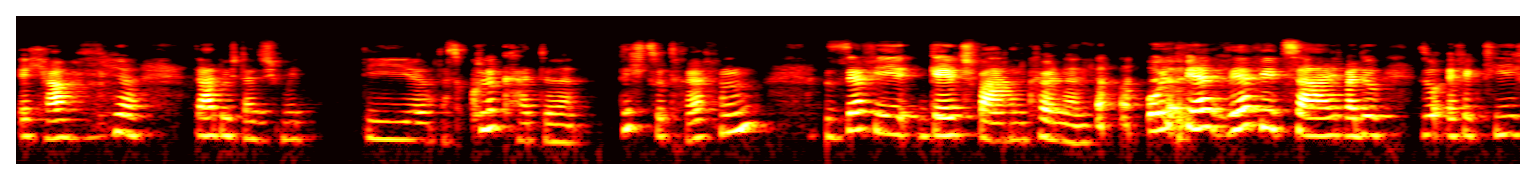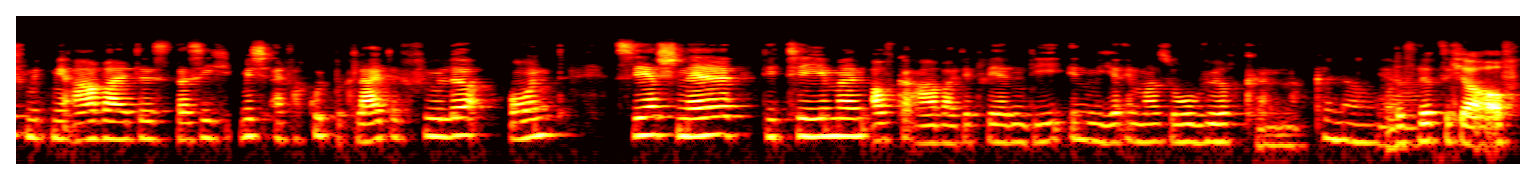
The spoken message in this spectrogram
ich habe mir dadurch, dass ich mit dir das Glück hatte, dich zu treffen, sehr viel Geld sparen können und sehr viel Zeit, weil du so effektiv mit mir arbeitest, dass ich mich einfach gut begleitet fühle und sehr schnell die Themen aufgearbeitet werden, die in mir immer so wirken. Genau. Ja. Und das wirkt sich ja auch auf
